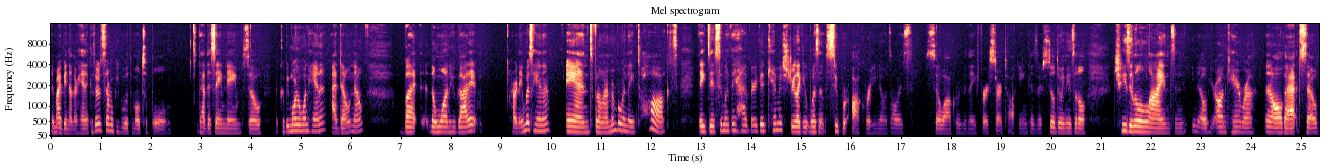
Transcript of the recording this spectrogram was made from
There might be another Hannah because there's several people with multiple that have the same name. So there could be more than one Hannah. I don't know. But the one who got it, her name was Hannah. And but I remember when they talked, they did seem like they had very good chemistry. Like it wasn't super awkward. You know, it's always so awkward when they first start talking because they're still doing these little cheesy little lines and you know you're on camera and all that so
